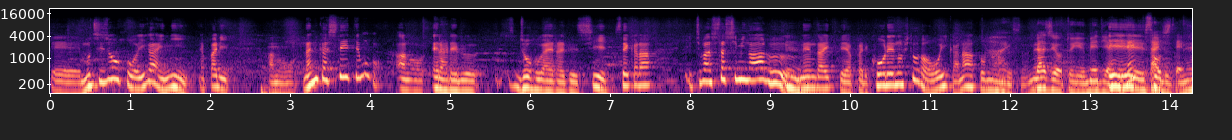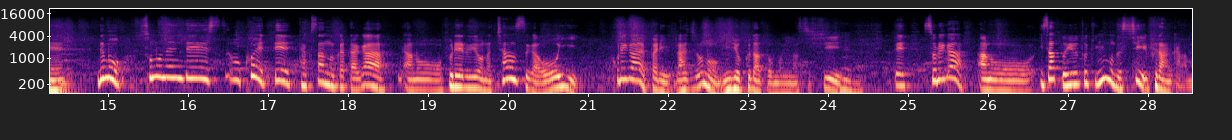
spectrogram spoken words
えー文字情報以外にやっぱりあの何かしていてもあの得られる情報が得られるしそれから一番親しみのある年代ってやっぱり高齢の人が多いかなと思うんですよね。ラジオというメディアにね、ええ対して。そうですね。でもその年齢を超えてたくさんの方があの触れるようなチャンスが多い。これがやっぱりラジオの魅力だと思いますし、でそれがあのいざという時にもですし普段からも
